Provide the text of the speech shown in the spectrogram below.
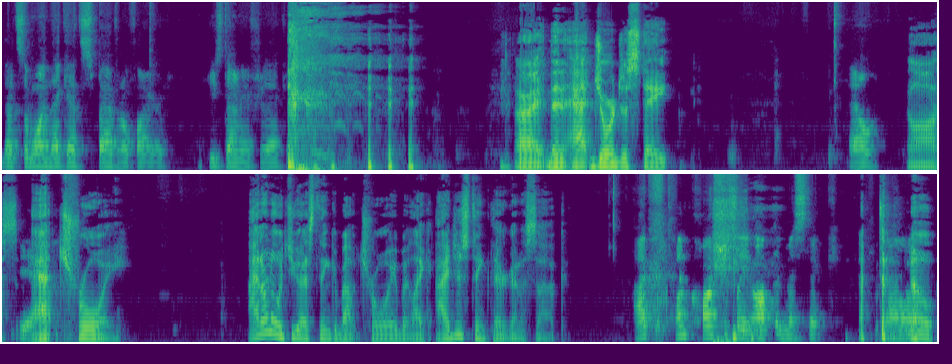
that's the one that gets Spavital fired. He's done after that. All right, then at Georgia State, L. loss. Yeah. At Troy. I don't know what you guys think about Troy, but like I just think they're gonna suck. I'm, I'm cautiously optimistic. I don't Uh, know.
